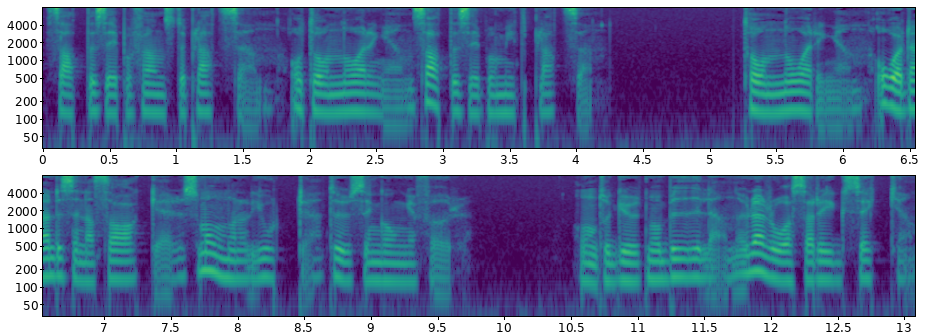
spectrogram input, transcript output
satte sig på fönsterplatsen och tonåringen satte sig på mittplatsen. Tonåringen ordnade sina saker som om hon hade gjort det tusen gånger förr. Hon tog ut mobilen ur den rosa ryggsäcken.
